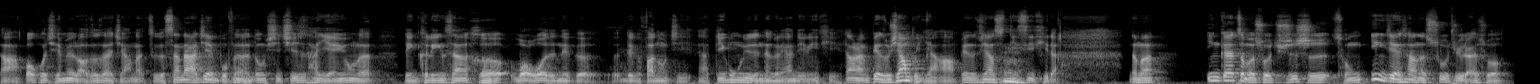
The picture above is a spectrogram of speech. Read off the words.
啊，包括前面老师在讲的这个三大件部分的东西，其实它沿用了领克零三和沃尔沃的那个那个发动机啊，低功率的那个两点零 T。当然，变速箱不一样啊，变速箱是 DCT 的。那么应该这么说，其实从硬件上的数据来说，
